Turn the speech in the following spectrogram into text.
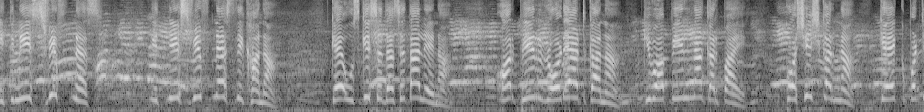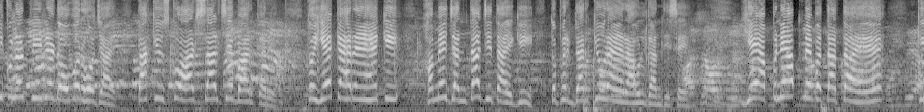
इतनी स्विफ्टनेस इतनी स्विफ्टनेस दिखाना कि उसकी सदस्यता लेना और फिर रोड़े अटकाना कि वो अपील ना कर पाए। कोशिश करना कि एक पर्टिकुलर पीरियड ओवर हो जाए ताकि उसको आठ साल से बाहर करें। तो ये कह रहे हैं कि हमें जनता जिताएगी। तो फिर डर क्यों रहे हैं राहुल गांधी से? ये अपने आप में बताता है कि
